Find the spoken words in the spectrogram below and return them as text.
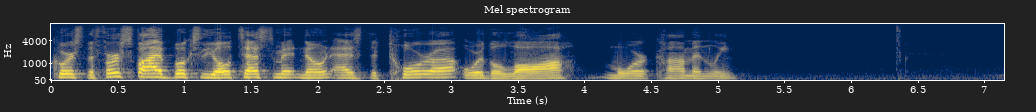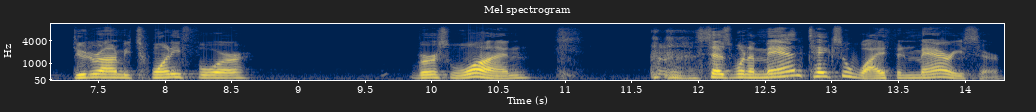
Of course, the first five books of the Old Testament, known as the Torah or the Law more commonly. Deuteronomy 24, verse 1 says, When a man takes a wife and marries her,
